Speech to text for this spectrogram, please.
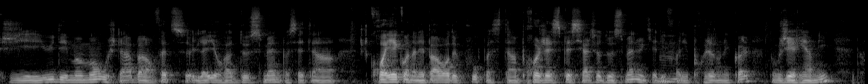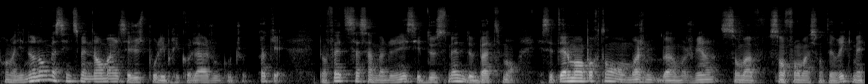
j'ai eu des moments où j'étais là, ben, en fait, là, il y aura deux semaines, parce que c'était un. Je croyais qu'on n'allait pas avoir de cours, parce que c'était un projet spécial sur deux semaines, vu qu'il y a des Mhm. fois des projets dans l'école. Donc, j'ai rien mis. Après, on m'a dit, non, non, mais c'est une semaine normale, c'est juste pour les bricolages ou autre chose. Ok. Puis en fait, ça, ça m'a donné ces deux semaines de battement. Et c'est tellement important. Moi, je, ben, moi, je viens sans, ma, sans formation théorique, mais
